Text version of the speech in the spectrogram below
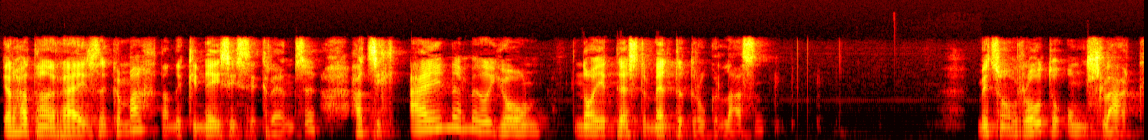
Er hat eine Reise gemacht an die chinesische Grenze, hat sich eine Million Neue Testamente drucken lassen. Mit so einem roten Umschlag,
